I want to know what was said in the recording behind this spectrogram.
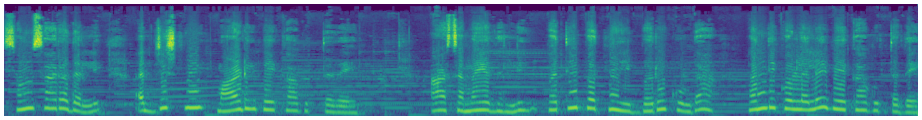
ಸಂಸಾರದಲ್ಲಿ ಅಡ್ಜಸ್ಟ್ಮೆಂಟ್ ಮಾಡಬೇಕಾಗುತ್ತದೆ. ಆ ಸಮಯದಲ್ಲಿ ಪತಿ ಪತ್ನಿ ಇಬ್ಬರೂ ಕೂಡ ಹೊಂದಿಕೊಳ್ಳಲೇಬೇಕಾಗುತ್ತದೆ.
